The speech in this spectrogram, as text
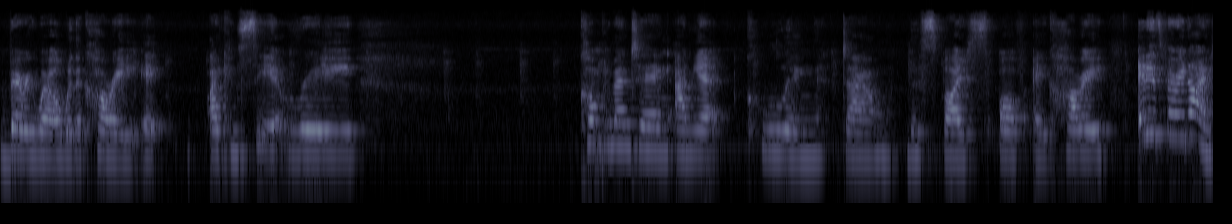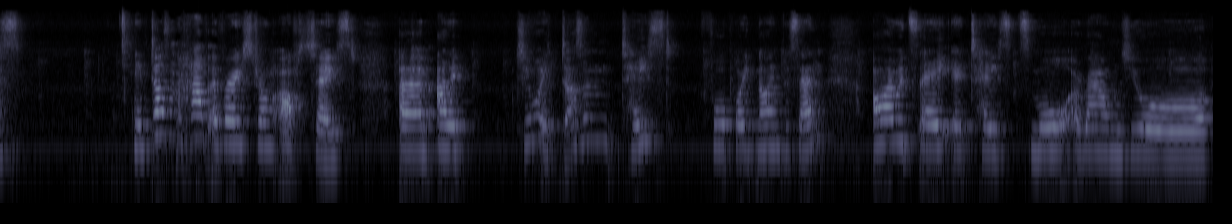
very well with a curry. It, I can see it really complementing and yet cooling down the spice of a curry. It is very nice. It doesn't have a very strong aftertaste um, and it, do you know what, it doesn't taste 4.9%. I would say it tastes more around your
